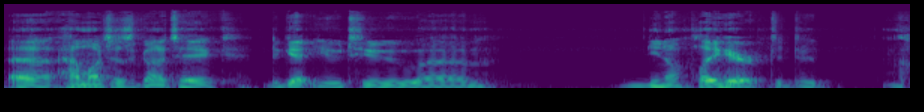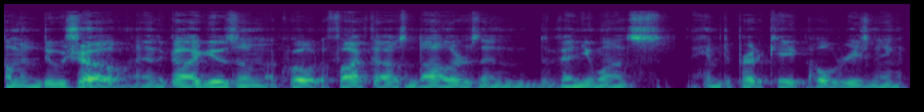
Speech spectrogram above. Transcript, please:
uh, "How much is it going to take to get you to, um, you know, play here to do?" come and do a show and the guy gives them a quote of $5000 and the venue wants him to predicate the whole reasoning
